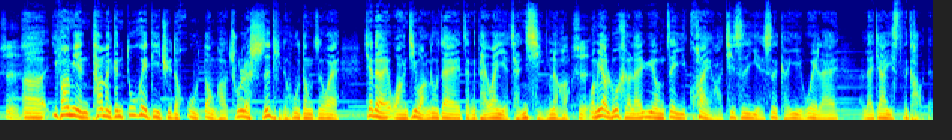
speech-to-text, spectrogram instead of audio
是呃，一方面他们跟都会地区的互动哈，除了实体的互动之外，现在网际网络在整个台湾也成型了哈。是我们要如何来运用这一块啊？其实也是可以未来来加以思考的。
